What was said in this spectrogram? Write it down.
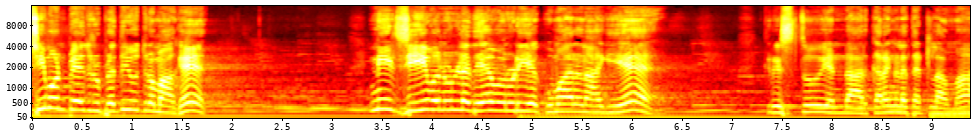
சீமோன் பேதுரு பிரதியுத்திரமாக நீர் ஜீவனுள்ள தேவனுடைய குமாரனாகிய கிறிஸ்து என்றார். கரங்களை தட்டலாமா?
